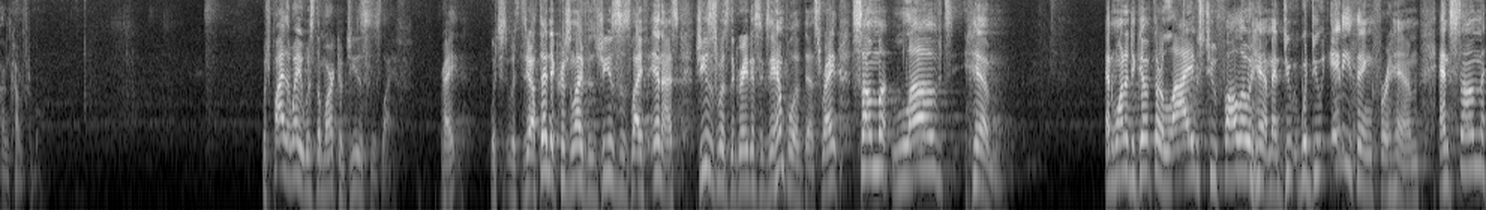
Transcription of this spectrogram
uncomfortable. Which, by the way, was the mark of Jesus' life, right? which was the authentic Christian life is Jesus' life in us. Jesus was the greatest example of this, right? Some loved him and wanted to give up their lives to follow him and do, would do anything for him. And some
